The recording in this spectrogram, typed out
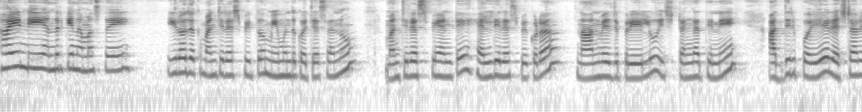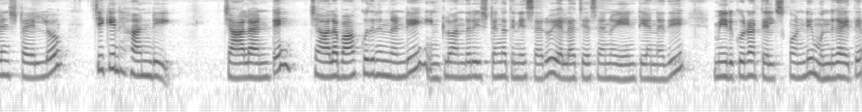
హాయ్ అండి అందరికీ నమస్తే. ఈరోజు ఒక మంచి రెసిపీతో మీ ముందుకు వచ్చేసాను. మంచి రెసిపీ అంటే హెల్దీ రెసిపీ కూడా. నాన్ వెజ్ ప్రియులు ఇష్టంగా తిని అద్దిరిపోయే రెస్టారెంట్ స్టైల్లో చికెన్ హండీ చాలా అంటే చాలా బాగా కుదిరిందండి. ఇంట్లో అందరూ ఇష్టంగా తినేశారు. ఎలా చేశాను ఏంటి అన్నది మీరు కూడా తెలుసుకోండి. ముందుగా అయితే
